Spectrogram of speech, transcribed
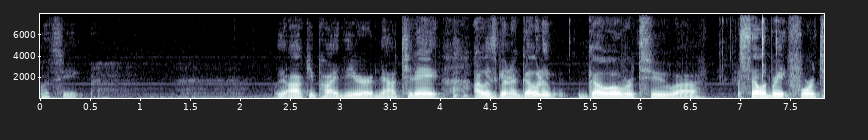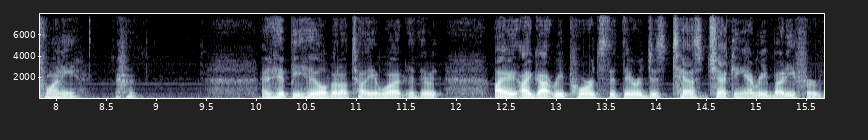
let's see. We occupied the herb. Now today, I was going to go to go over to uh, celebrate 420 at Hippie Hill, but I'll tell you what, there, I, I got reports that they were just test checking everybody for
